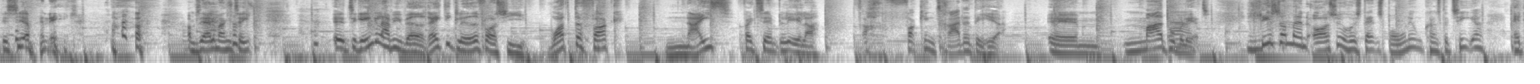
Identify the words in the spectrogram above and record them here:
Det siger man ikke. Om særlig mange ting. Øh, Til gengæld har vi været rigtig glade for at sige, what the fuck, nice, for eksempel, eller, ah, fucking træt af det her. Øhm, meget populært. Ligesom man også hos Dansk Sprognævn konstaterer, at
